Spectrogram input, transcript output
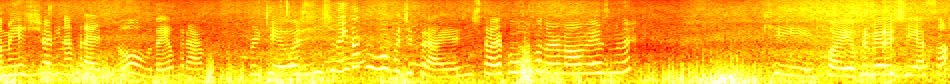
Amanhã a gente vai vir na praia de novo, daí eu gravo. Porque hoje a gente nem tá com roupa de praia, a gente tá com roupa normal mesmo, né? Que foi o primeiro dia só.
